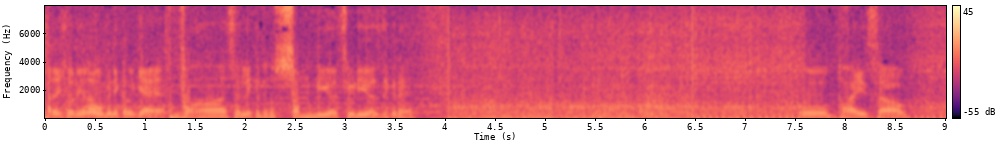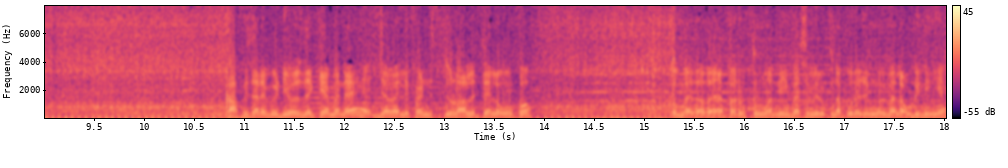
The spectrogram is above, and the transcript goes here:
बारिश हो रही है ना, वो भी निकल के आए हैं। वहाँ से लेके देखो, सब डियर्स ही डियर्स दिख रहे हैं। ओ भाई साहब। काफ़ी सारे वीडियोस देखे हैं मैंने, जब एलिफेंट्स उड़ा लेते हैं लोगों को। तो मैं ज़्यादा यहाँ पर रुकूँगा नहीं, वैसे भी रुकना पूरे जंगल में अलाउड ही नहीं है।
